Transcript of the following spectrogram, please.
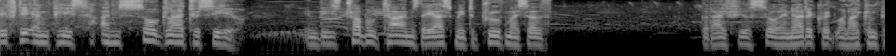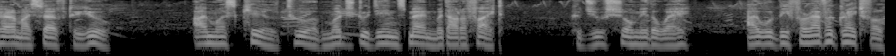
Safety and peace. I'm so glad to see you. In these troubled times, they ask me to prove myself. But I feel so inadequate when I compare myself to you. I must kill two of Majd Addin's men without a fight. Could you show me the way? I will be forever grateful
